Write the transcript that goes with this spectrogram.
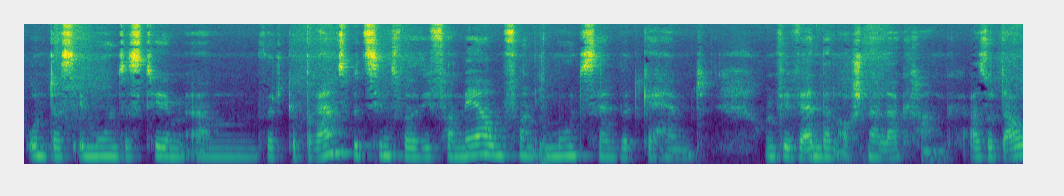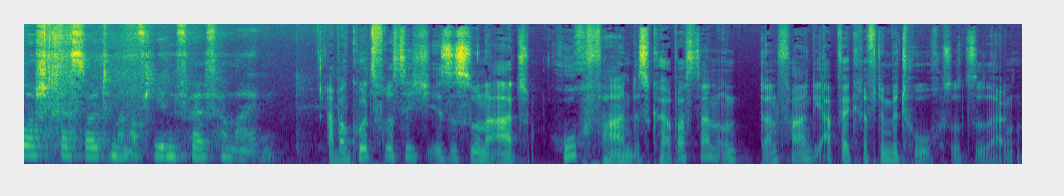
und das Immunsystem ähm, wird gebremst, beziehungsweise die Vermehrung von Immunzellen wird gehemmt und wir werden dann auch schneller krank. Also Dauerstress sollte man auf jeden Fall vermeiden. Aber kurzfristig ist es so eine Art Hochfahren des Körpers dann und dann fahren die Abwehrkräfte mit hoch sozusagen.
